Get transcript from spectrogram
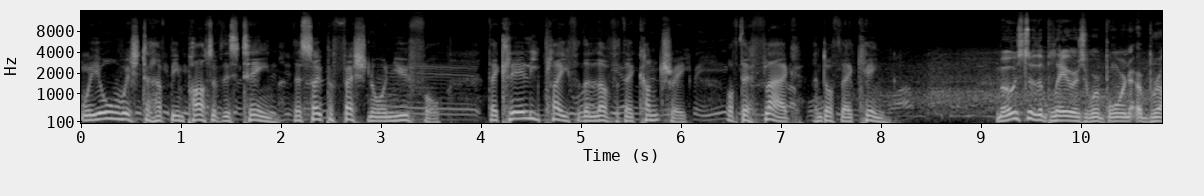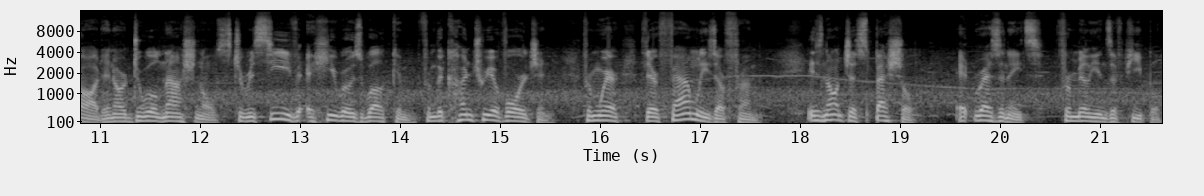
We all wish to have been part of this team. They're so professional and youthful. They clearly play for the love of their country, of their flag, and of their king. Most of the players were born abroad and are dual nationals to receive a hero's welcome from the country of origin, from where their families are from, is not just special, it resonates for millions of people.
